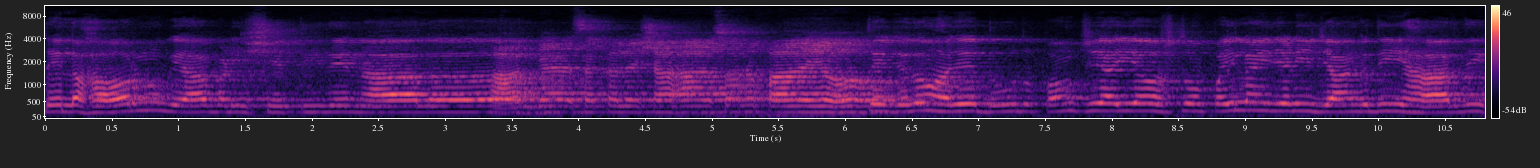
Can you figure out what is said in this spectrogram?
ਤੇ ਲਾਹੌਰ ਨੂੰ ਗਿਆ ਬੜੀ ਛੇਤੀ ਦੇ ਨਾਲ। ਆਗਿਆ ਸਕਲ ਸ਼ਾਹ ਸੁਨ ਪਾਇਓ। ਤੇ ਜਦੋਂ ਹਜੇ ਦੂਤ ਪਹੁੰਚਿਆ ਹੀ ਆ, ਉਸ ਤੋਂ ਪਹਿਲਾਂ ਹੀ ਜਿਹੜੀ ਜੰਗ ਦੀ ਹਾਰ ਦੀ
